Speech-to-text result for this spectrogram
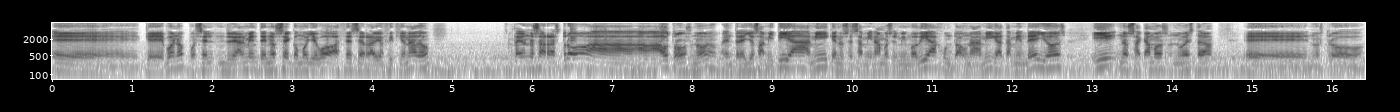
eh, que bueno, pues él realmente no sé cómo llegó a hacerse radioaficionado, pero nos arrastró a, otros, ¿no? Entre ellos a mi tía, a mí, que nos examinamos el mismo día, junto a una amiga también de ellos, y nos sacamos nuestra, nuestro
